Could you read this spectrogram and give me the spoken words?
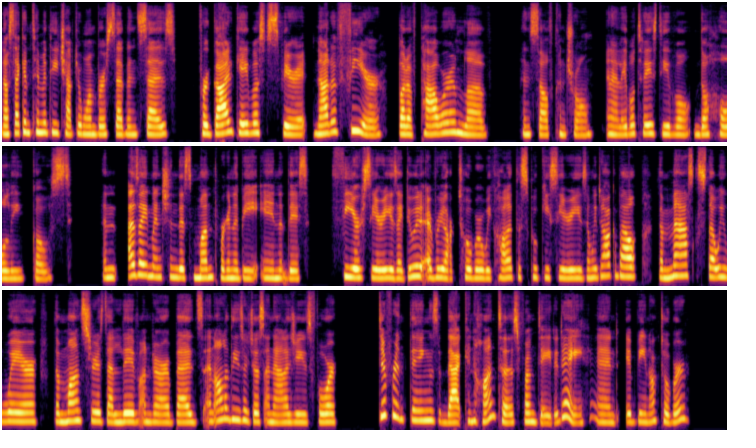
Now, 2 Timothy chapter 1 verse 7 says, "For God gave us spirit not of fear, but of power and love and self-control." and I label today's Devo the Holy Ghost. And as I mentioned this month, we're going to be in this fear series. I do it every October. We call it the spooky series, and we talk about the masks that we wear, the monsters that live under our beds, and all of these are just analogies for different things that can haunt us from day to day. And it being October,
